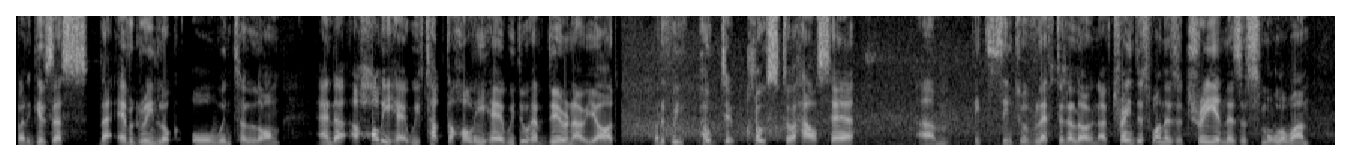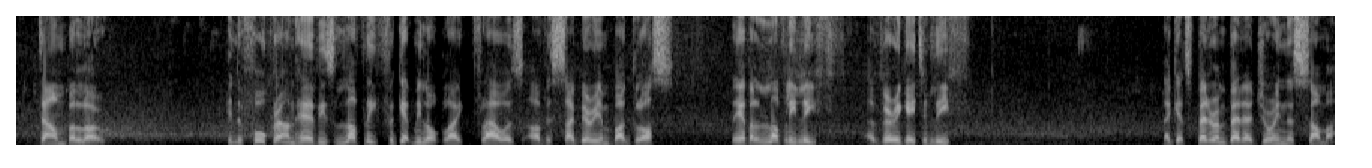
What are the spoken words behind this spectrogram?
but it gives us that evergreen look all winter long. And a, a holly hair, we've tucked a holly hair. We do have deer in our yard, but if we've poked it close to a house hair, um, they seem to have left it alone. I've trained this one as a tree and there's a smaller one down below. In the foreground here, these lovely forget-me-not-like flowers are the Siberian bugloss. They have a lovely leaf, a variegated leaf that gets better and better during the summer.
